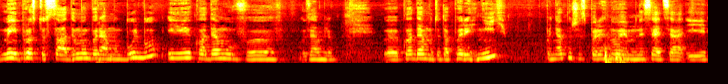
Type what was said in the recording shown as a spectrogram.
Ми її просто садимо, беремо бульбу і кладемо в землю. Е, Кладемо туди перегній. Понятно, що з перегноєм несеться і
